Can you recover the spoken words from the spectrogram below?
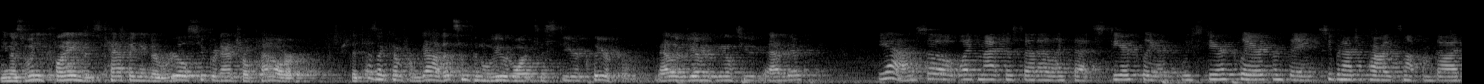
you know, so any claim that's tapping into real supernatural power that doesn't come from God, that's something we would want to steer clear from. Natalie, do you have anything else you'd add there? Yeah, so like Matt just said, I like that. Steer clear. We steer clear from things, supernatural power that's not from God.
